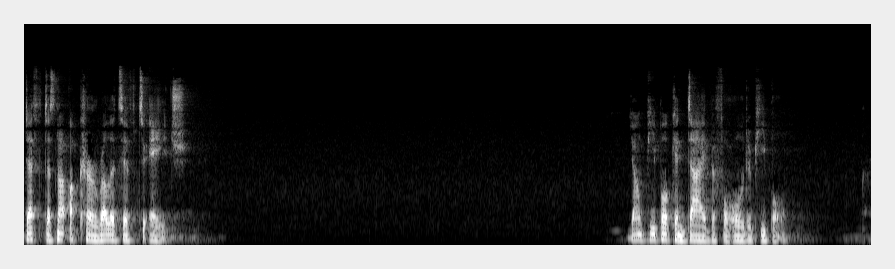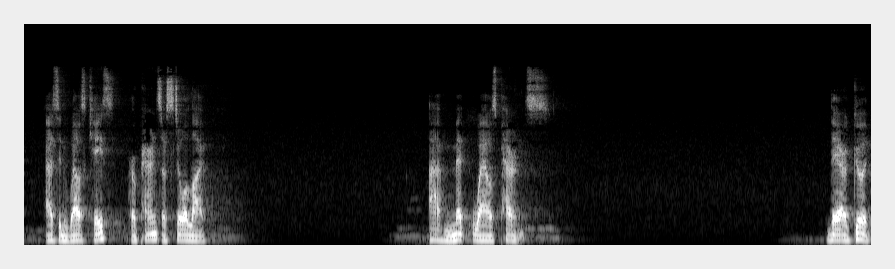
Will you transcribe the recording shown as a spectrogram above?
Death does not occur relative to age. Young people can die before older people. As in Well's case, her parents are still alive. I have met Well's parents. They are good.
